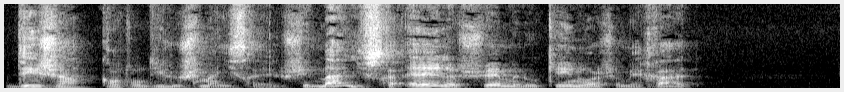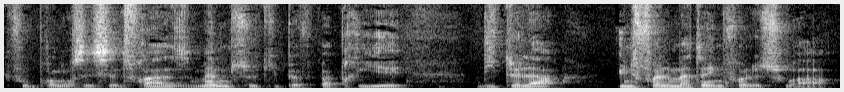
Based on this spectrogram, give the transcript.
déjà quand on dit le Shema Israël. Shema Israël, Hashem Elokeinu Hashem Echad. Il faut prononcer cette phrase, même ceux qui ne peuvent pas prier. Dites-la une fois le matin, une fois le soir.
